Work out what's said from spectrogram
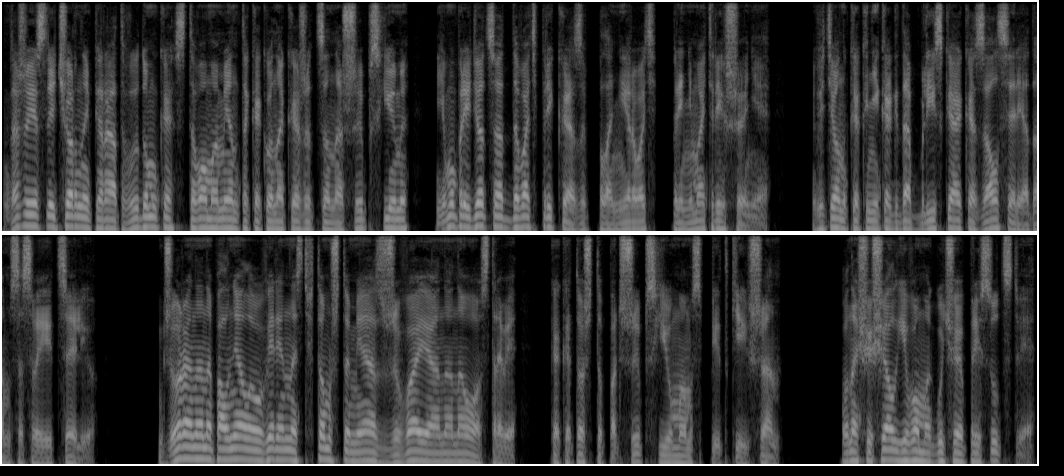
Даже если черный пират выдумка, с того момента, как он окажется на Шипсхьюме, ему придется отдавать приказы, планировать, принимать решения. Ведь он как никогда близко оказался рядом со своей целью. Джорана наполняла уверенность в том, что Миас жива и она на острове, как и то, что под шип с Юмом спит Кейшан. Он ощущал его могучее присутствие,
